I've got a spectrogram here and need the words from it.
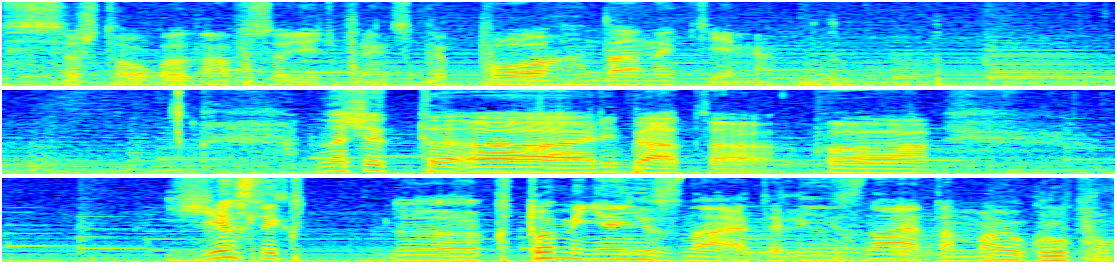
все что угодно обсудить, в принципе, по данной теме. Значит, э, ребята, э, если э, кто меня не знает или не знает там мою группу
